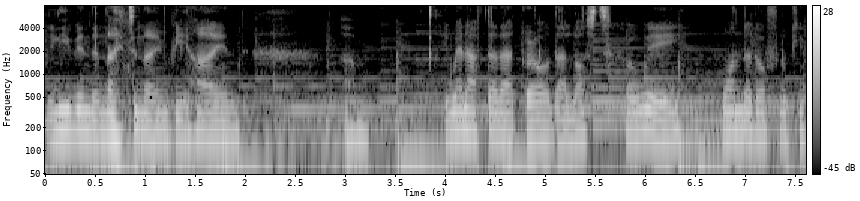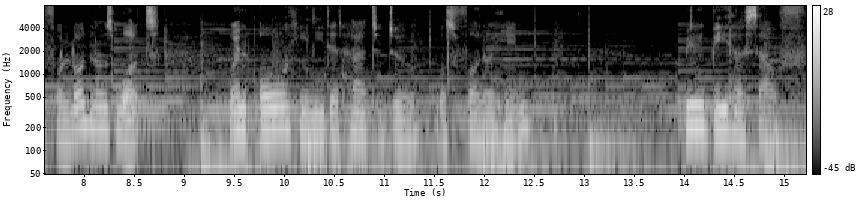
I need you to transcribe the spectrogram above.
leaving the 99 behind. He went after that girl that lost her way, wandered off looking for Lord knows what, when all he needed her to do was follow him, really be herself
